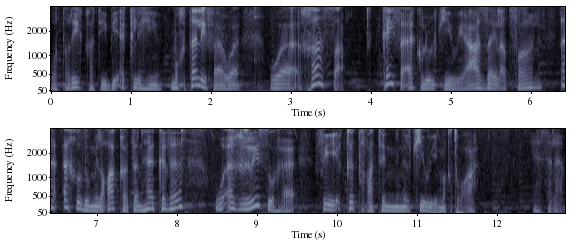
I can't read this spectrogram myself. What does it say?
وطريقتي بأكله مختلفة وخاصة. كيف أكل الكيوي أعزائي الأطفال؟ أخذ ملعقة هكذا وأغرسها في قطعة من الكيوي مقطوعة. يا سلام.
